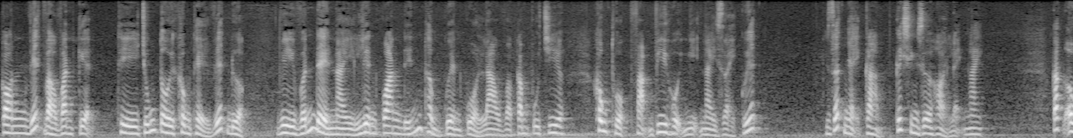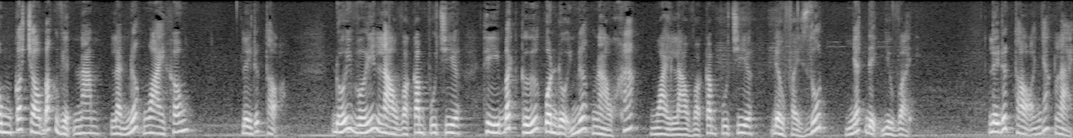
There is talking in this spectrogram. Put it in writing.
còn viết vào văn kiện thì chúng tôi không thể viết được vì vấn đề này liên quan đến thẩm quyền của Lào và Campuchia, không thuộc phạm vi hội nghị này giải quyết. Rất nhạy cảm, Kissinger hỏi lại ngay. Các ông có cho Bắc Việt Nam là nước ngoài không? Lê Đức Thọ. Đối với Lào và Campuchia thì bất cứ quân đội nước nào khác ngoài Lào và Campuchia đều phải rút, nhất định như vậy. Lê Đức Thọ nhắc lại,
